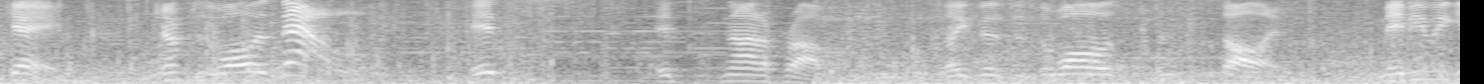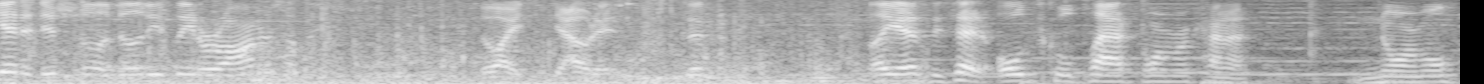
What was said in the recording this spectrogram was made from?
Okay. Jump to the wall now. It's it's not a problem. Like the, the, the wall is solid. Maybe we get additional abilities later on or something. Though I doubt it. It's a, like as they said, old school platformer, kind of normal.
